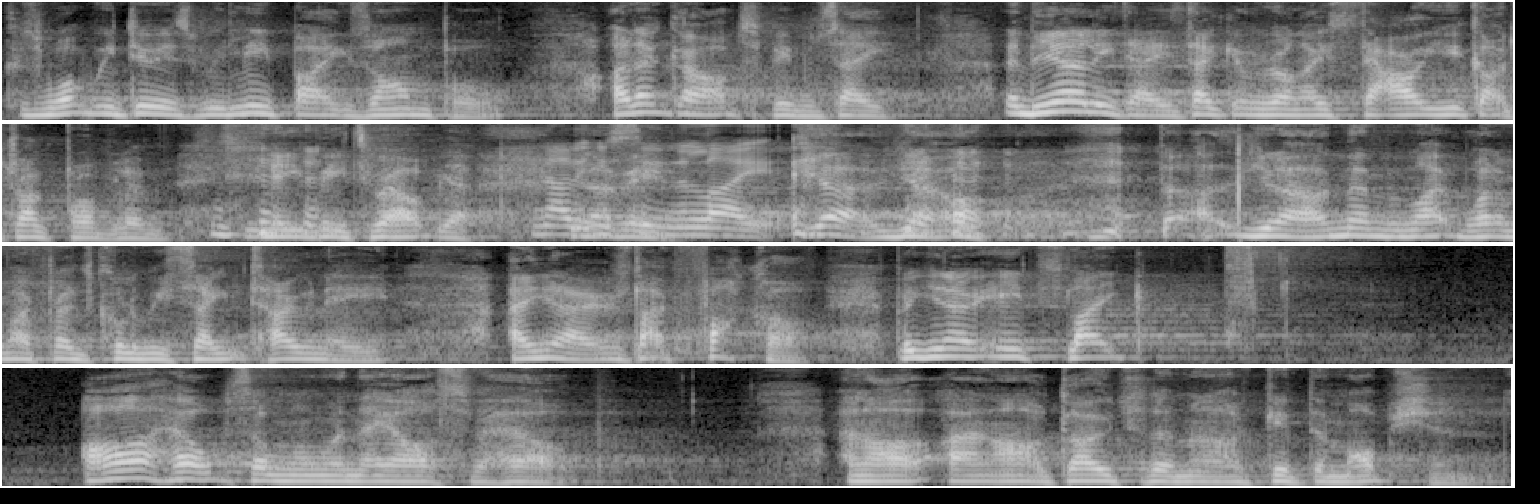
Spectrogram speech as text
Because what we do is we lead by example. I don't go up to people and say, in the early days, don't get me wrong, I used to say, oh, you've got a drug problem. You need me to help you. now that you you've seen the light. Yeah, you know, oh, uh, you know I remember my, one of my friends calling me Saint Tony. And, you know, it was like, fuck off. But, you know, it's like, I'll help someone when they ask for help. And I'll, and I'll go to them and I'll give them options.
